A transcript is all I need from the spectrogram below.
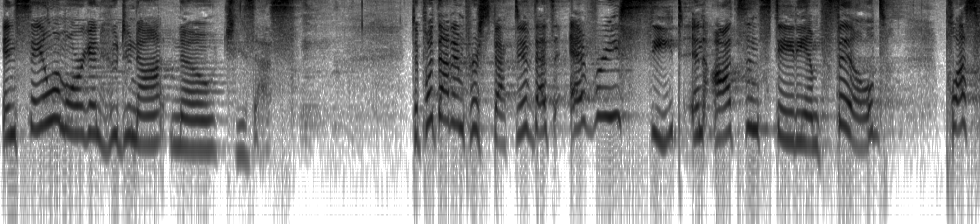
in Salem, Oregon who do not know Jesus. To put that in perspective, that's every seat in Autzen Stadium filled, plus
